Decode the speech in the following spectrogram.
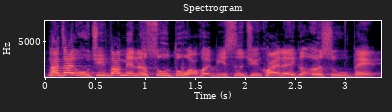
那在五 G 方面的速度啊，会比四 G 快了一个二十五倍。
